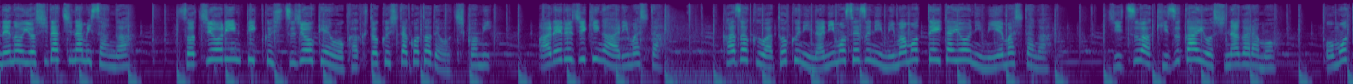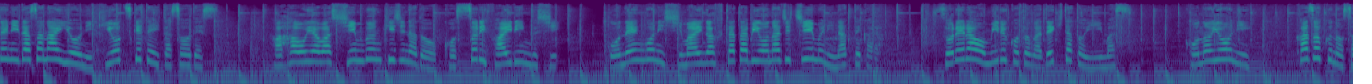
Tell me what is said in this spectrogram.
姉の吉田知奈美さんがソチオリンピック出場権を獲得したことで落ち込み荒れる時期がありました。家族は特に何もせずに見守っていたように見えましたが実は気遣いをしながらも表に出さないように気をつけていたそうです。母親は新聞記事などをこっそりファイリングし5年後に姉妹が再び同じチームになってからそれらを見ることができたといいます。このように家族の支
